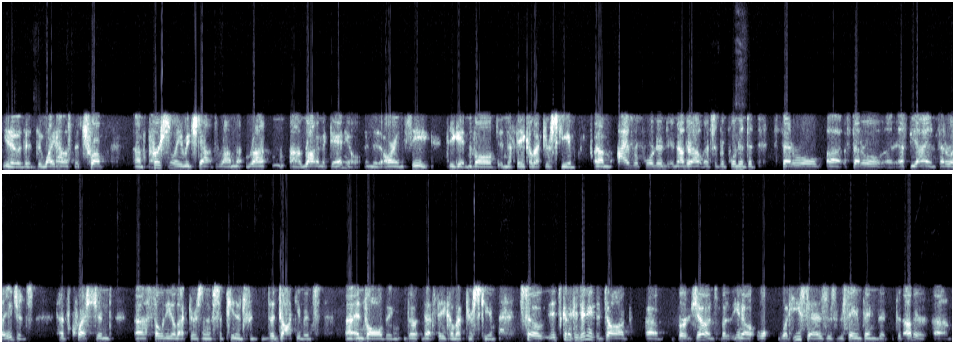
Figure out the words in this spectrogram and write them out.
you know the, the White House that Trump um, personally reached out to Ron, Ron, uh, Ronna McDaniel in the RNC to get involved in the fake elector scheme. Um, I've reported, and other outlets have reported that federal uh, federal uh, FBI and federal agents have questioned uh, phony electors and have subpoenaed the documents uh, involving the, that fake elector scheme. So it's going to continue to dog uh, Burt Jones, but you know what he says is the same thing that that other um,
